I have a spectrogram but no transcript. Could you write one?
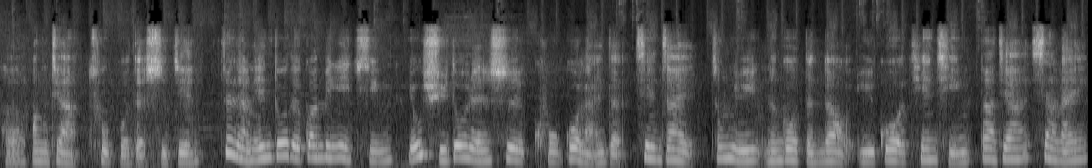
和放假出国的时间。这两年多的官兵疫情，有许多人是苦过来的，现在终于能够等到雨过天晴，大家下来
